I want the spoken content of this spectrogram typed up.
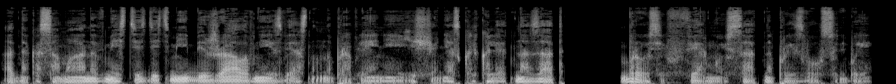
Однако сама она вместе с детьми бежала в неизвестном направлении еще несколько лет назад бросив ферму и сад на произвол судьбы.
